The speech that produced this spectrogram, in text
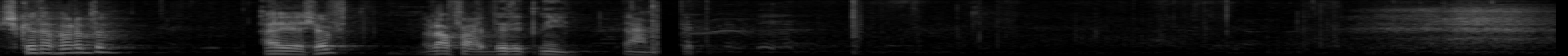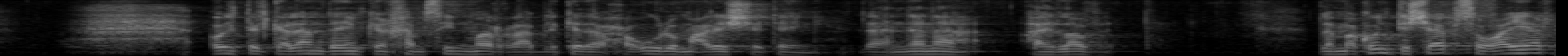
مش كده برضه أيوه شفت؟ رفع ايديه الاثنين اعمل كده. قلت الكلام ده يمكن خمسين مرة قبل كده وهقوله معلش تاني لأن أنا I love it. لما كنت شاب صغير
